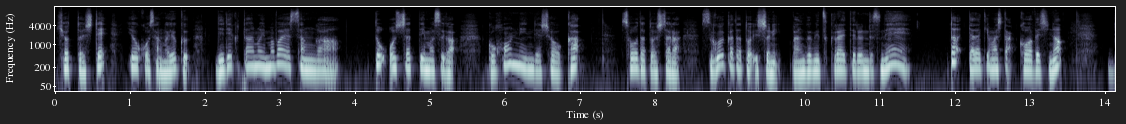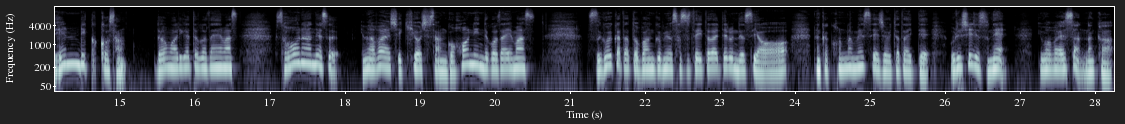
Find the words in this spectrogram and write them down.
ひょっとして陽子さんがよくディレクターの今林さんがとおっしゃっていますが、ご本人でしょうか？そうだとしたら、すごい方と一緒に番組作られてるんですね。といただきました。神戸市の連陸子さん。どうもありがとうございます。そうなんです。今林清さんご本人でございます。すごい方と番組をさせていただいてるんですよ。なんかこんなメッセージをいただいて嬉しいですね。今林さん、なんか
